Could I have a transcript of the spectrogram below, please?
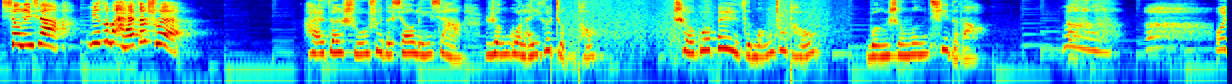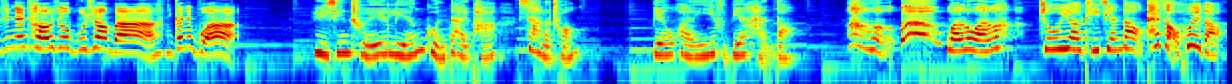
萧林夏，你怎么还在睡？还在熟睡的萧林夏扔过来一个枕头，扯过被子蒙住头，嗡声嗡气的道：“啊，我今天调休不上班，你赶紧滚！”玉星锤连滚带爬下了床，边换衣服边喊道。完了完了，周一要提前到开早会的，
